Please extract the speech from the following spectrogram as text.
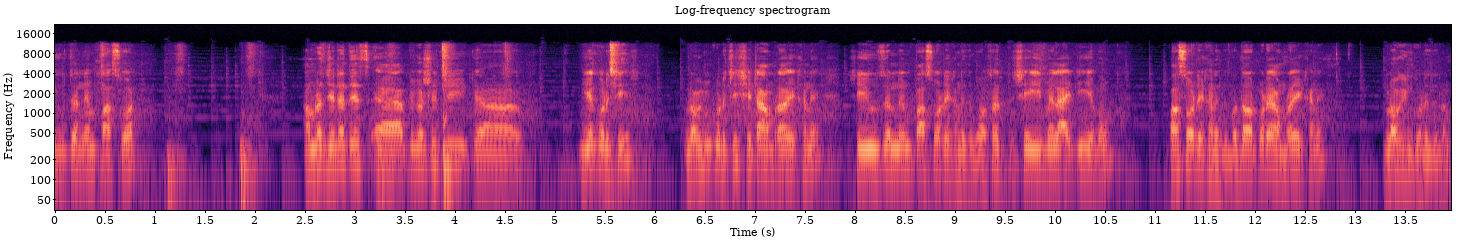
ইউজার নেম পাসওয়ার্ড আমরা যেটা দিয়ে অ্যাপ্লিকেশনটি ইয়ে করেছি লগ ইন করেছি, সেটা আমরা এখানে সেই ইউজার নেম পাসওয়ার্ড এখানে দেবো। অর্থাৎ সেই ইমেল আইডি এবং পাসওয়ার্ড এখানে দেবো। দেওয়ার পরে আমরা এখানে লগ ইন করে দিলাম।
